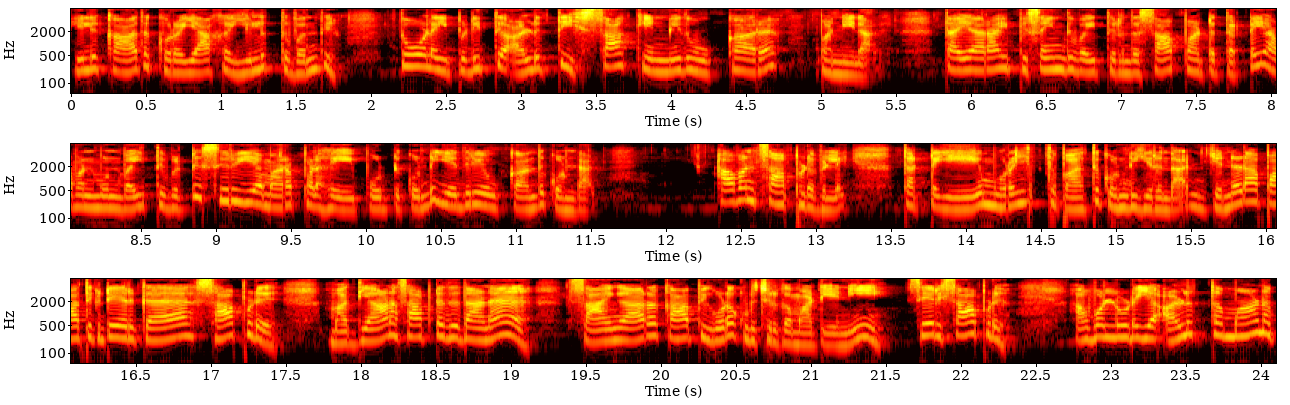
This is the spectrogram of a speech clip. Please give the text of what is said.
இழுக்காத குறையாக இழுத்து வந்து தோலை பிடித்து அழுத்தி சாக்கின் மீது உட்கார பண்ணினாள். தயாராய் பிசைந்து வைத்திருந்த சாப்பாட்டு தட்டை அவன் முன் வைத்துவிட்டு சிறிய மரப்பலகையை போட்டுக்கொண்டு எதிரே உட்கார்ந்து கொண்டாள். அவன் சாப்பிடவில்லை. தட்டையே முறைத்து பார்த்து கொண்டு இருந்தான் என்னடா பார்த்துக்கிட்டே இருக்க? சாப்பிடு. மத்தியானம் சாப்பிட்டது தானே? சாயங்காலம் காப்பி கூட குடிச்சிருக்க மாட்டியே நீ? சரி சாப்பிடு. அவளுடைய அழுத்தமான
